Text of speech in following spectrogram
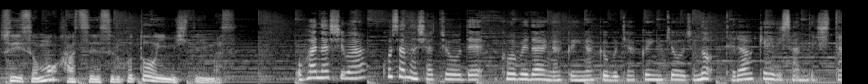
水素も発生することを意味しています。お話は小佐野社長で神戸大学医学部客員教授の寺尾啓二さんでした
